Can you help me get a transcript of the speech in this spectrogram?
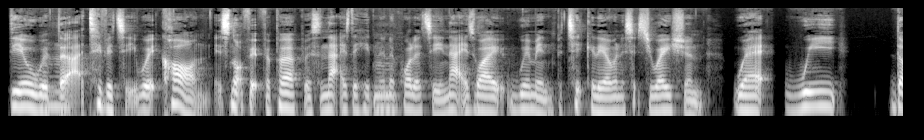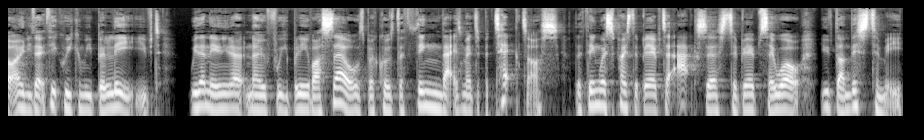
deal with mm-hmm. the activity where it can't? It's not fit for purpose, and that is the hidden mm-hmm. inequality, and that is why women, particularly, are in a situation where we not only don't think we can be believed, we don't even know if we believe ourselves because the thing that is meant to protect us, the thing we're supposed to be able to access to be able to say, well, you've done this to me,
